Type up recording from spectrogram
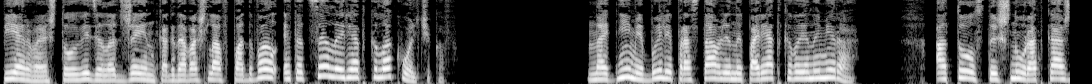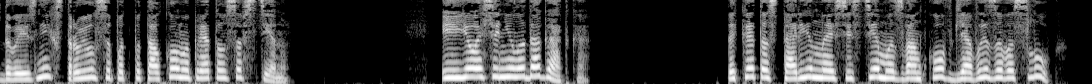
Первое, что увидела Джейн, когда вошла в подвал, это целый ряд колокольчиков. Над ними были проставлены порядковые номера, а толстый шнур от каждого из них струился под потолком и прятался в стену. И ее осенила догадка. Так это старинная система звонков для вызова слуг.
